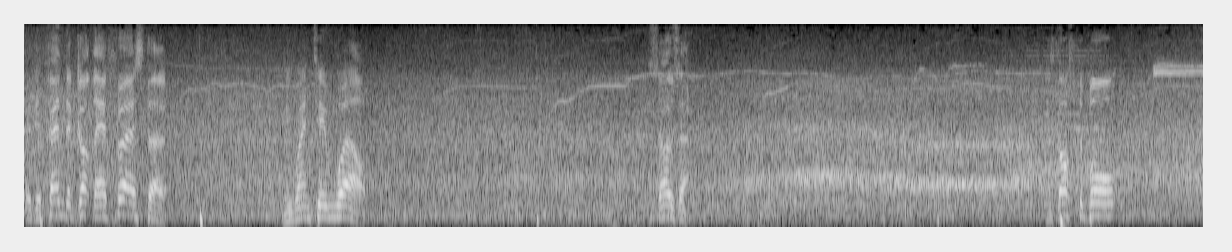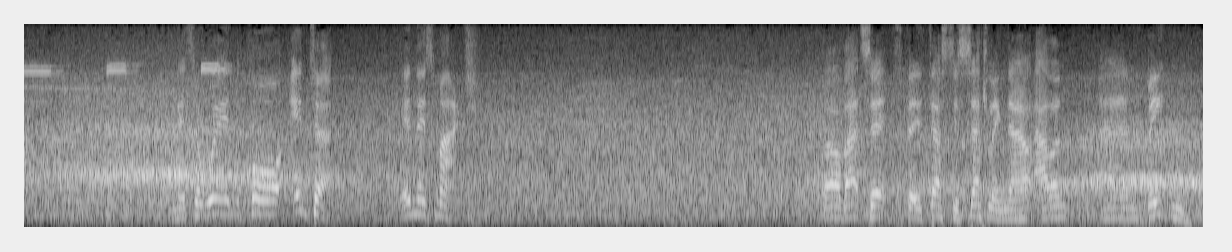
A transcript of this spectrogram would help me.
The defender got there first, though. He went in well. Suso. He's lost the ball. And it's a win for Inter in this match. Well, that's it. The dust is settling now, Alan, and beaten.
